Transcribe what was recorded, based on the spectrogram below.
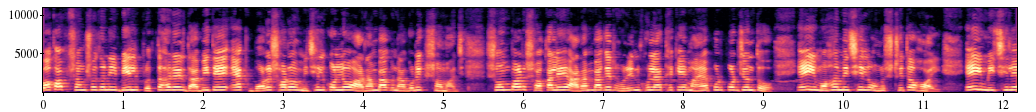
ওয়াকফ সংশোধনী বিল প্রত্যাহারের দাবিতে এক বড়সড় মিছিল করল আরামবাগ নাগরিক সমাজ। সোমবার সকালে আরামবাগের হরিণখোলা থেকে মায়াপুর পর্যন্ত এই মহামিছিল অনুষ্ঠিত হয়। এই মিছিলে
